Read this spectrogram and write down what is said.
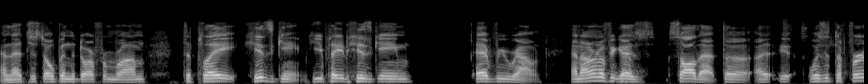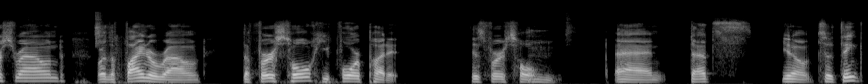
And that just opened the door for Rahm to play his game. He played his game every round. And I don't know if you Yeah. guys saw that. The uh, it, was it the first round or the final round? The first hole, he four putted his first hole. Mm. And that's, you know, to think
